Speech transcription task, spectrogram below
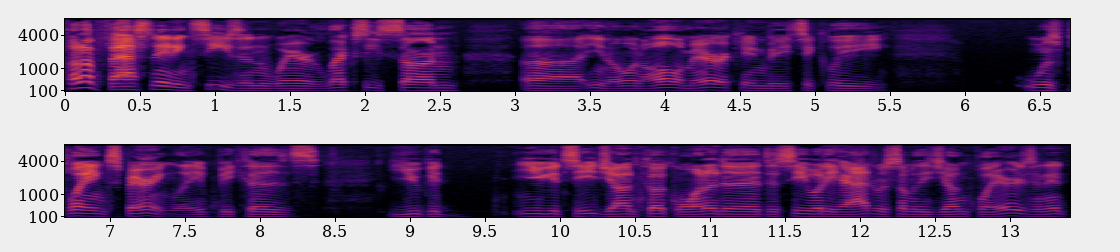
kind of fascinating season where Lexi Sun, uh, you know, an All-American, basically was playing sparingly because you could you could see John Cook wanted to to see what he had with some of these young players, and it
